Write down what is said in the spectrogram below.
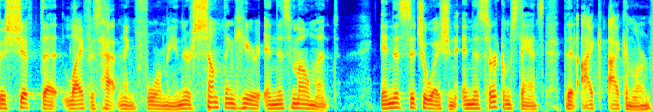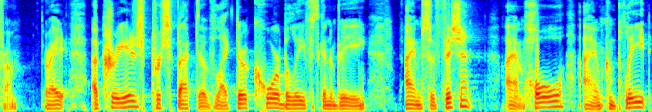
To a shift that life is happening for me. And there's something here in this moment, in this situation, in this circumstance that I I can learn from. Right? A creator's perspective, like their core belief, is going to be, I am sufficient. I am whole, I am complete,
